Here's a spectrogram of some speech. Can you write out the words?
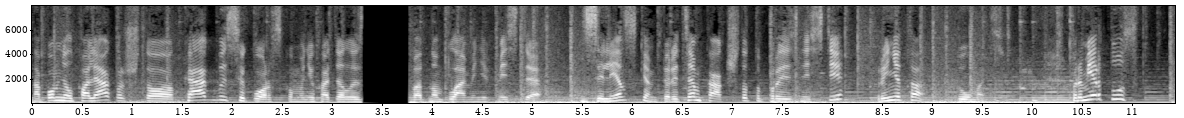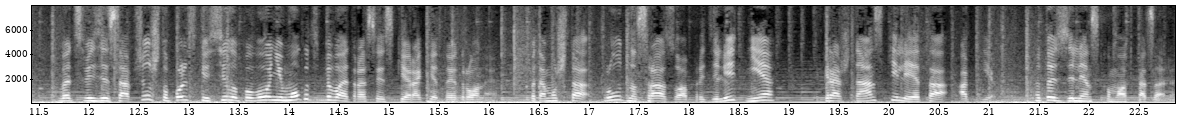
напомнил поляку, что как бы Сикорскому не хотелось в одном пламени вместе с Зеленским, перед тем, как что-то произнести, принято думать. Премьер Туск в этой связи сообщил, что польские силы ПВО не могут сбивать российские ракеты и дроны, потому что трудно сразу определить, не гражданский ли это объект. Ну, то есть Зеленскому отказали.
